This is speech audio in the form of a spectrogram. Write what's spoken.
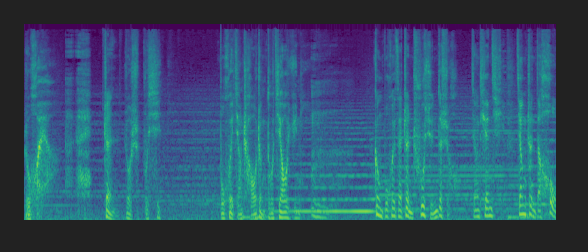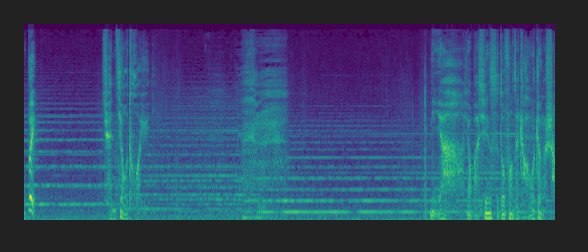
如慧啊，朕若是不信你，不会将朝政都交于你，嗯，更不会在朕出巡的时候将天启、将朕的后辈全交托于你。把心思都放在朝政上，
